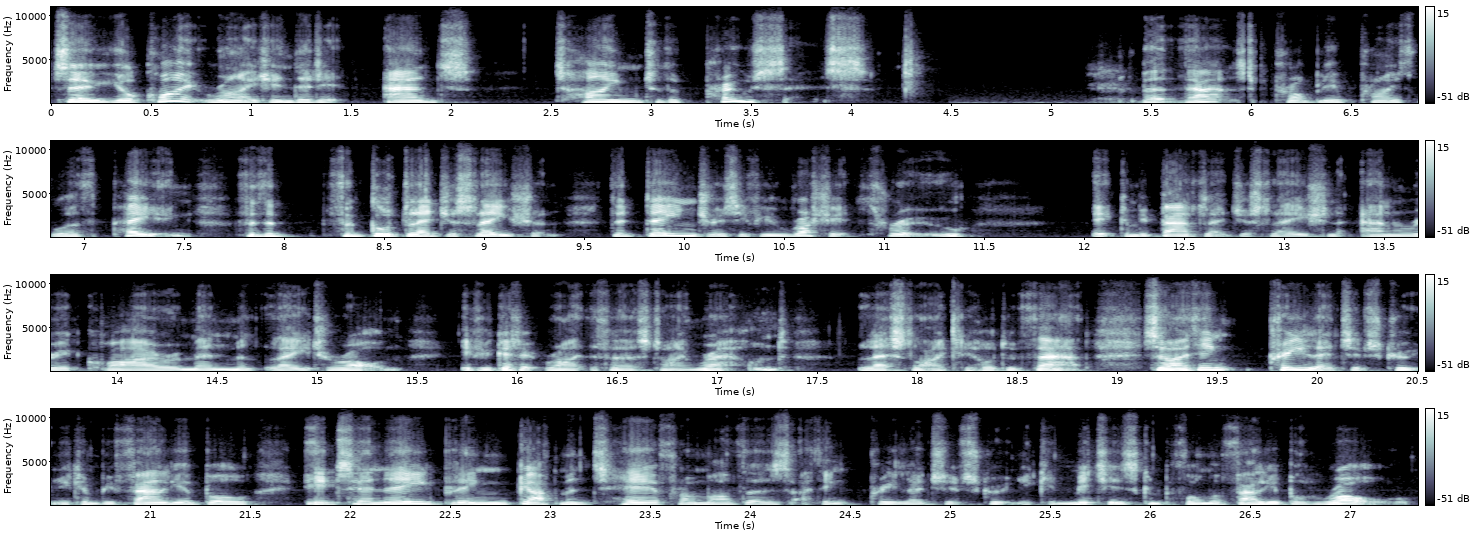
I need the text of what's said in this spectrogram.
So you're quite right in that it adds time to the process. But that's probably a price worth paying for the for good legislation. The danger is if you rush it through, it can be bad legislation and require amendment later on. If you get it right the first time round, less likelihood of that. So I think pre-legislative scrutiny can be valuable. It's enabling government to hear from others. I think pre-legislative scrutiny committees can perform a valuable role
